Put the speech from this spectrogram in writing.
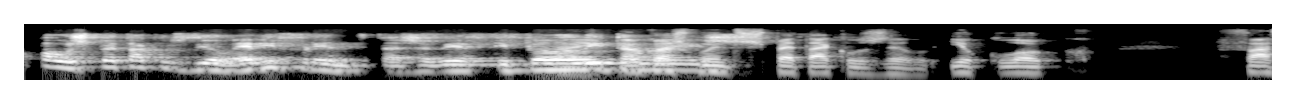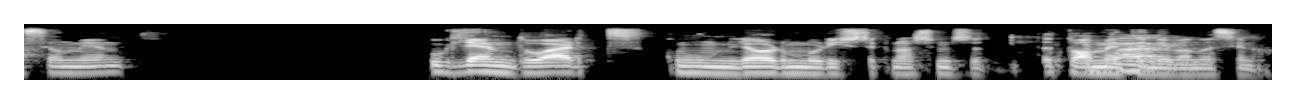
Opa, os espetáculos dele é diferente, estás a ver? Tipo, ele ali está Eu mais... gosto muito dos espetáculos dele e eu coloco facilmente o Guilherme Duarte como o melhor humorista que nós temos atualmente Epá, a nível nacional.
